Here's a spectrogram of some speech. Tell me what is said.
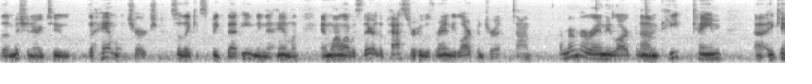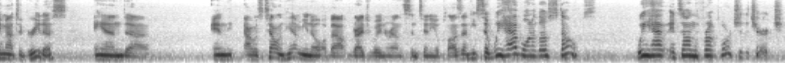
the missionary to the Hamlin Church so they could speak that evening at Hamlin. And while I was there, the pastor, who was Randy Larpenter at the time, I remember Randy Larpenter. um, he came uh, he came out to greet us and uh, and I was telling him you know about graduating around the Centennial Plaza and he said we have one of those stones we have it's on the front porch of the church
